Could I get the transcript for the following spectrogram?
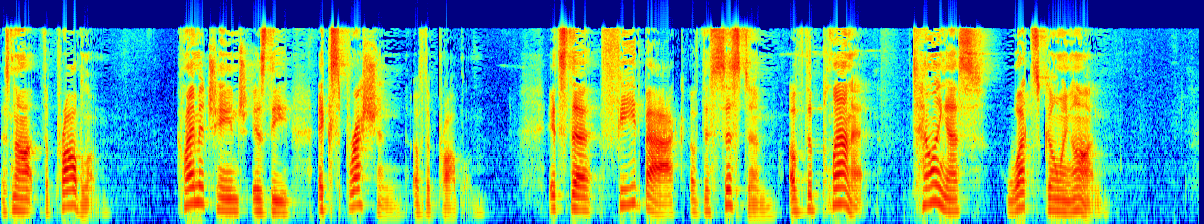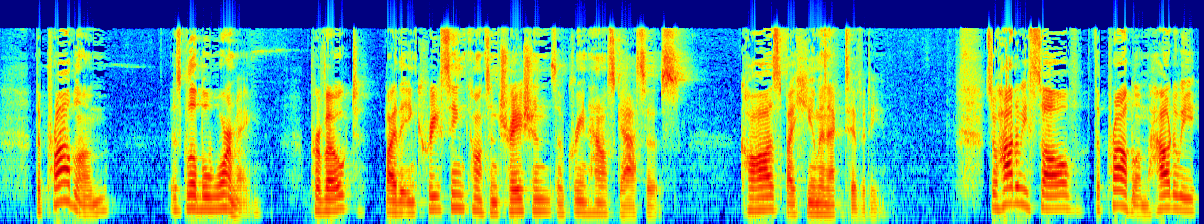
is not the problem. Climate change is the expression of the problem. It's the feedback of the system, of the planet, telling us what's going on. The problem is global warming, provoked by the increasing concentrations of greenhouse gases caused by human activity. So, how do we solve the problem? How do we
